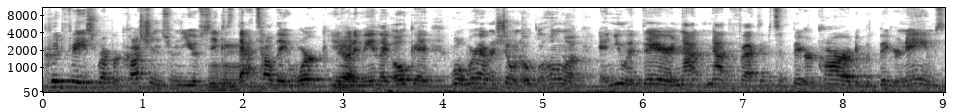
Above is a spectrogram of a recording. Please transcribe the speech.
could face repercussions from the UFC because mm-hmm. that's how they work. You know what I mean? Like, okay, well, we're having a show in Oklahoma, and you went there, and not not the fact that it's a bigger card with bigger names,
